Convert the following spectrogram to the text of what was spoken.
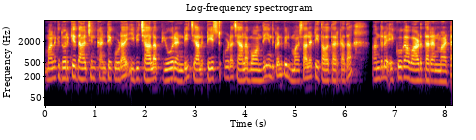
మనకి దొరికే దాల్చిన కంటే కూడా ఇవి చాలా ప్యూర్ అండి. చాలా టేస్ట్ కూడా చాలా బాగుంది. ఎందుకంటే వీళ్ళు మసాలా టీ తాగుతారు కదా అందులో ఎక్కువగా వాడతారనమాట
